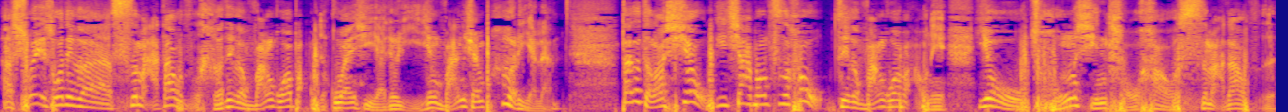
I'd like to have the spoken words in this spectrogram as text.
啊，所以说这个司马道子和这个王国宝的关系呀，就已经完全破裂了。但是等到孝武帝驾崩之后，这个王国宝呢，又重新投靠司马道子，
